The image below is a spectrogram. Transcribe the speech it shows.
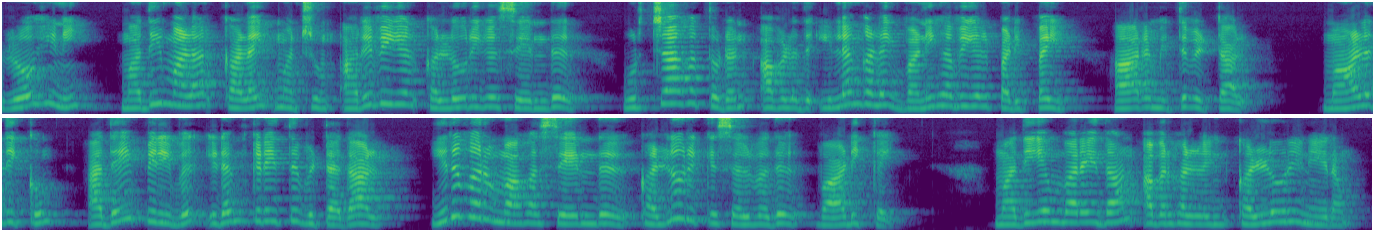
ரோஹிணி மதிமலர் கலை மற்றும் அறிவியல் கல்லூரியில் சேர்ந்து உற்சாகத்துடன் அவளது இளங்கலை வணிகவியல் படிப்பை ஆரம்பித்து விட்டாள். மாலதிக்கும் அதே பிரிவில் இடம் கிடைத்து விட்டதால் இருவருமாக சேர்ந்து கல்லூரிக்கு செல்வது வாடிக்கை. மதியம் வரைதான் அவர்களின் கல்லூரி நேரம்.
